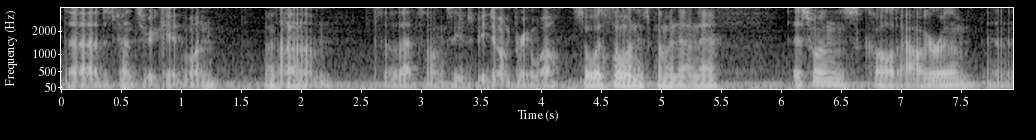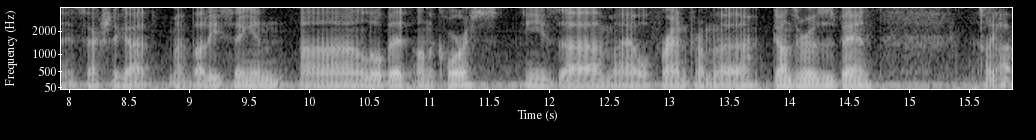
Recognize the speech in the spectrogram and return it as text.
the Dispensary Kid one. Okay. Um, so that song seems to be doing pretty well. so what's the one that's coming out now? This one's called Algorithm, and it's actually got my buddy singing uh, a little bit on the chorus. He's uh, my old friend from the Guns N' Roses band. Like Oh.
